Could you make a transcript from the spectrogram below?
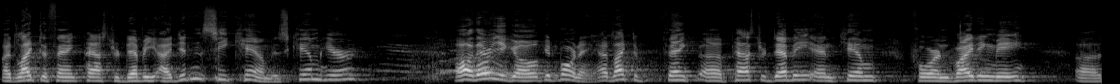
I'd like to thank Pastor Debbie. I didn't see Kim. Is Kim here? Oh, there you go. Good morning. I'd like to thank uh, Pastor Debbie and Kim for inviting me uh,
